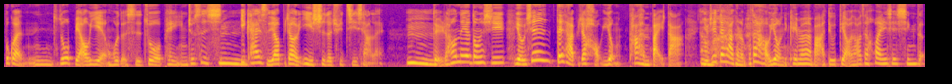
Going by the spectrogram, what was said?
不管你做表演或者是做配音，就是一开始要比较有意识的去记下来。嗯，对。然后那些东西有些 data 比较好用，它很百搭；有些 data 可能不太好用，你可以慢慢把它丢掉，然后再换一些新的。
